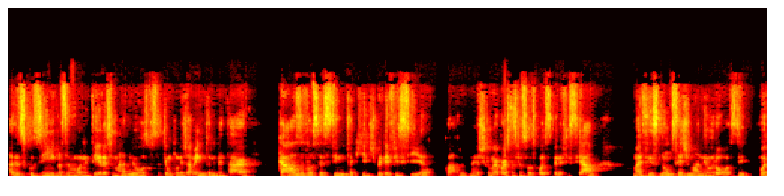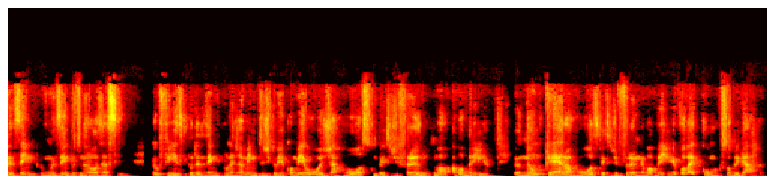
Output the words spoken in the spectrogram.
às vezes cozinhe para a semana inteira. Isso é maravilhoso. Você tem um planejamento alimentar. Caso você sinta que te beneficia, claro, né, acho que a maior parte das pessoas pode se beneficiar, mas que isso não seja uma neurose. Por exemplo, um exemplo de neurose é assim. Eu fiz, por exemplo, planejamento de que eu ia comer hoje arroz com peito de frango com abobrinha. Eu não quero arroz, peito de frango e abobrinha. Eu vou lá e como, porque sou obrigada.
